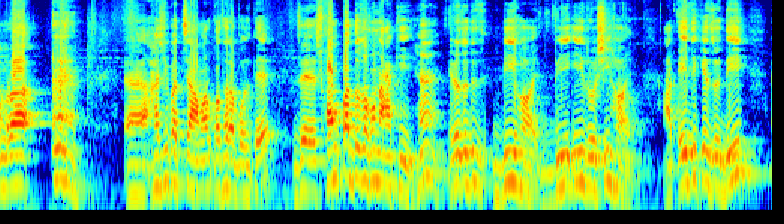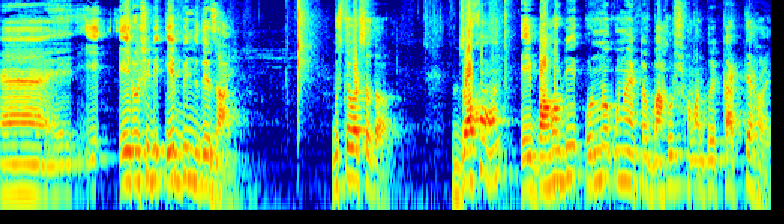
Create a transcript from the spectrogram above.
আমরা হাসি পাচ্ছে আমার কথাটা বলতে, যে সম্পাদ্য যখন আঁকি হ্যাঁ এটা যদি বি হয় বি ই রশি হয়, আর এইদিকে যদি এই রশিটি এফ বিন্দুতে যায়, বুঝতে পারছ তো? যখন এই বাহুটি অন্য কোনো একটা বাহুর সমান করে কাটতে হয়,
